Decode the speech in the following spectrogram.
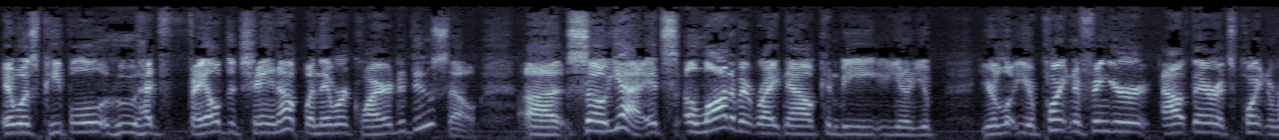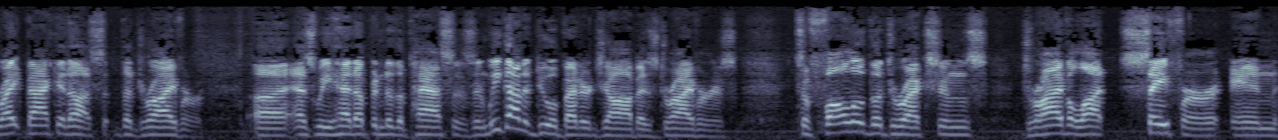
it was people who had failed to chain up when they were required to do so. Uh, so yeah, it's a lot of it right now can be, you know, you, you're, you're pointing a finger out there. It's pointing right back at us, the driver, uh, as we head up into the passes. And we got to do a better job as drivers to follow the directions, drive a lot safer and,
